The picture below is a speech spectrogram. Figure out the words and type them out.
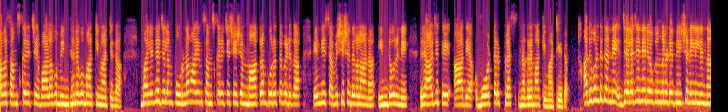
അവ സംസ്കരിച്ച് വളവും ഇന്ധനവുമാക്കി മാറ്റുക മലിനജലം പൂർണമായും സംസ്കരിച്ച ശേഷം മാത്രം പുറത്തുവിടുക എന്നീ സവിശേഷതകളാണ് ഇൻഡോറിനെ രാജ്യത്തെ ആദ്യ വോട്ടർ പ്ലസ് നഗരമാക്കി മാറ്റിയത്. അതുകൊണ്ട് തന്നെ ജലജന്യ രോഗങ്ങളുടെ ഭീഷണിയിൽ നിന്ന്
